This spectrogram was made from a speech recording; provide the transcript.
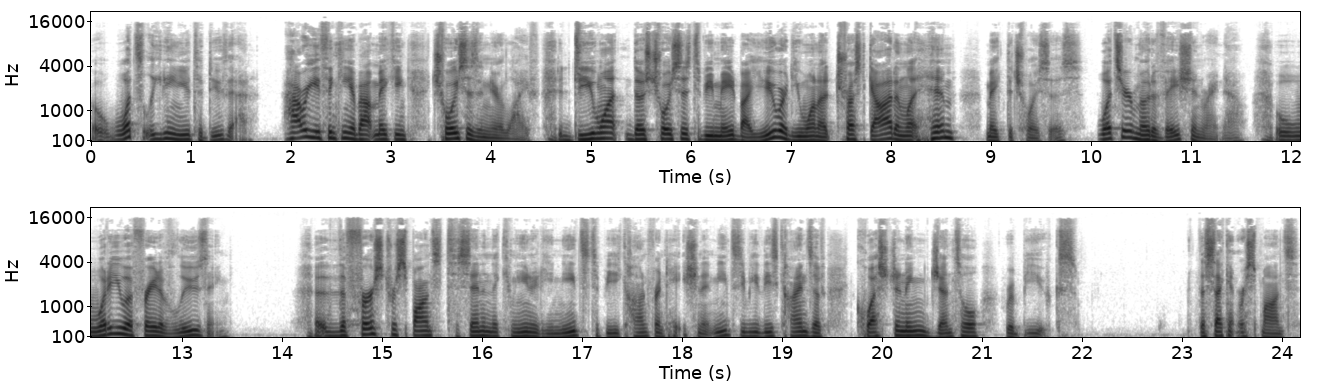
What's leading you to do that? How are you thinking about making choices in your life? Do you want those choices to be made by you, or do you want to trust God and let Him make the choices? What's your motivation right now? What are you afraid of losing? The first response to sin in the community needs to be confrontation. It needs to be these kinds of questioning, gentle rebukes. The second response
